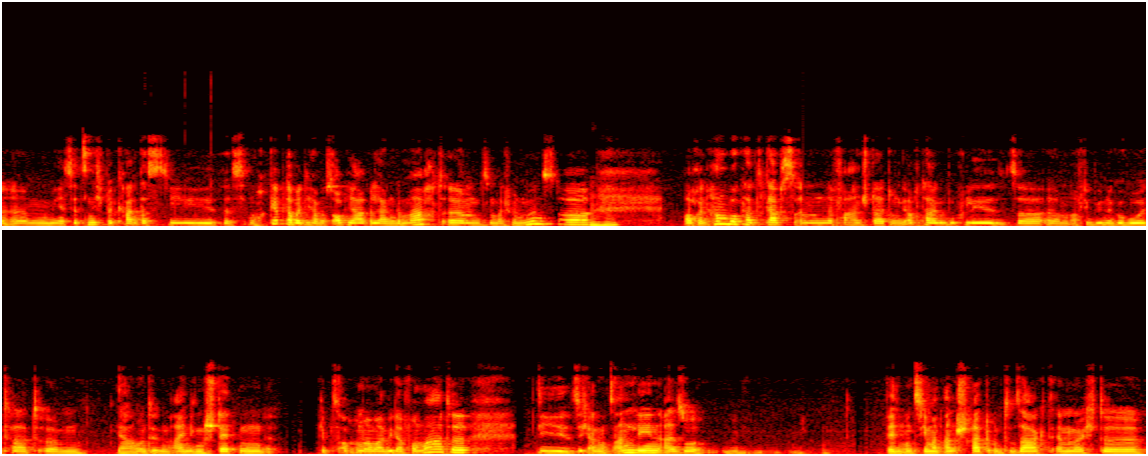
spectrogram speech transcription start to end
Ähm, mir ist jetzt nicht bekannt, dass die es noch gibt, aber die haben es auch jahrelang gemacht, ähm, zum Beispiel in Münster. Mhm. Auch in Hamburg gab es ähm, eine Veranstaltung, die auch Tagebuchleser auf die Bühne geholt hat. Ja, und in einigen Städten gibt es auch immer mal wieder Formate, die sich an uns anlehnen. Also wenn uns jemand anschreibt und sagt, er möchte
